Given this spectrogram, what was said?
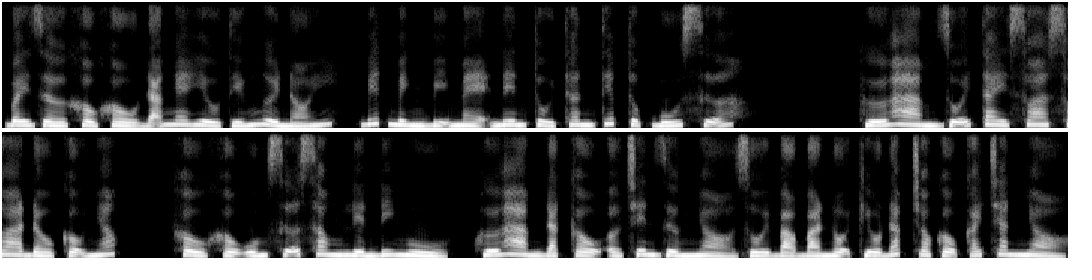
Bây giờ khẩu khẩu đã nghe hiểu tiếng người nói, biết mình bị mẹ nên tủi thân tiếp tục bú sữa. Hứa hàm duỗi tay xoa xoa đầu cậu nhóc, khẩu khẩu uống sữa xong liền đi ngủ, hứa hàm đặt cậu ở trên giường nhỏ rồi bảo bà nội kiều đắp cho cậu cái chăn nhỏ,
